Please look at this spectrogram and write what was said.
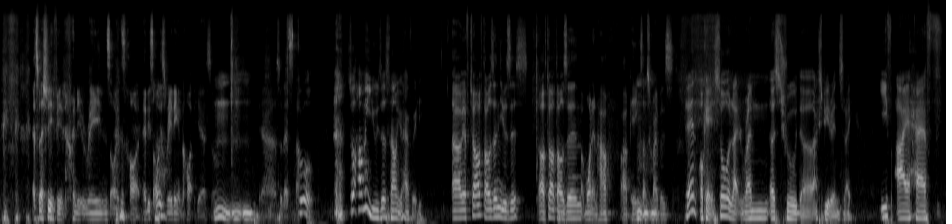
especially if it when it rains or it's hot. And it's always raining and hot here. So yeah, so that's tough. Cool. so how many users now you have already? Uh, we have twelve thousand users. Uh, twelve thousand, more than half are paying subscribers. Then okay, so like run us through the experience. Like, if I have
